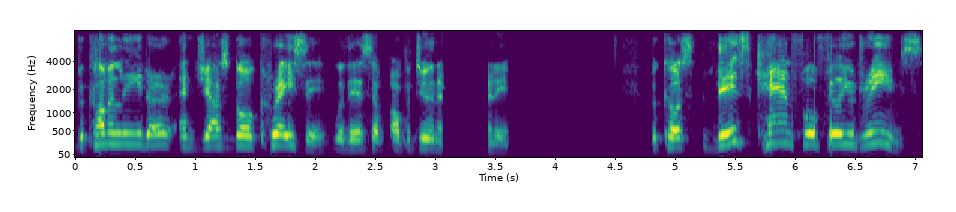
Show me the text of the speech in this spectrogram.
become a leader, and just go crazy with this opportunity. Because this can fulfill your dreams.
